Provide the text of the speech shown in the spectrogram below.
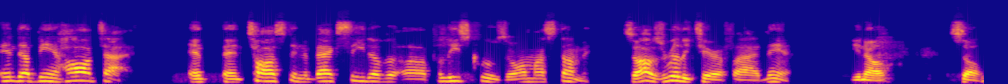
end up being hogtied and, and tossed in the back seat of a, a police cruiser on my stomach. So I was really terrified then, you know. So,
